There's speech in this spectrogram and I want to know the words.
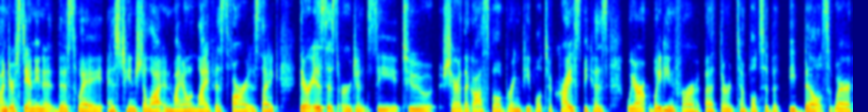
understanding it this way has changed a lot in my own life as far as like there is this urgency to share the gospel bring people to christ because we aren't waiting for a third temple to be built where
